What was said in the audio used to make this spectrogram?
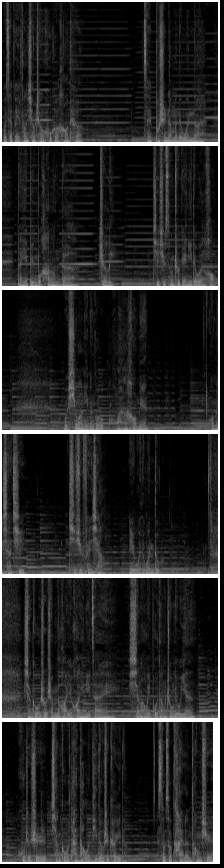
我在北方小城呼和浩特，在不是那么的温暖，但也并不寒冷的这里，继续送出给你的问候。我希望你能够晚安好眠。我们下期继续分享你我的温度。想跟我说什么的话，也欢迎你在新浪微博当中留言，或者是想跟我探讨问题都是可以的。搜索凯伦同学，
